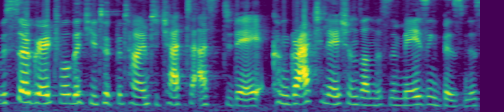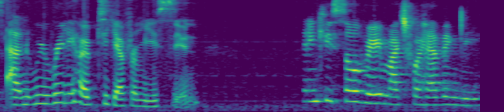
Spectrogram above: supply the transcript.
We're so grateful that you took the time to chat to us today. Congratulations on this amazing business, and we really hope to hear from you soon. Thank you so very much for having me.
